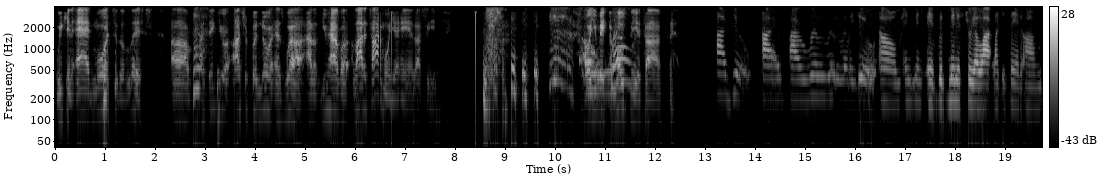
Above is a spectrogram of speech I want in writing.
we can add more to the list. Um, I think you're an entrepreneur as well. I don't. You have a, a lot of time on your hands. I see. or you make the oh, well, most of your time. I do. I I really really really do. Um, and, and with ministry a lot, like I said, um,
